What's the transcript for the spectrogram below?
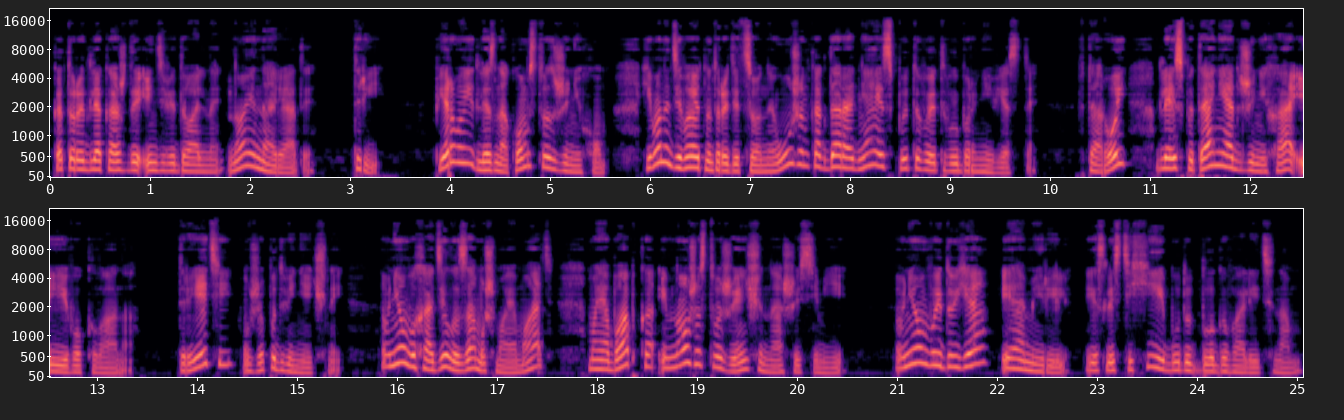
которые для каждой индивидуальны, но и наряды. Три. Первый — для знакомства с женихом. Его надевают на традиционный ужин, когда родня испытывает выбор невесты. Второй — для испытания от жениха и его клана. Третий — уже подвенечный. В нем выходила замуж моя мать, моя бабка и множество женщин нашей семьи. В нем выйду я и Амириль, если стихии будут благоволить нам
